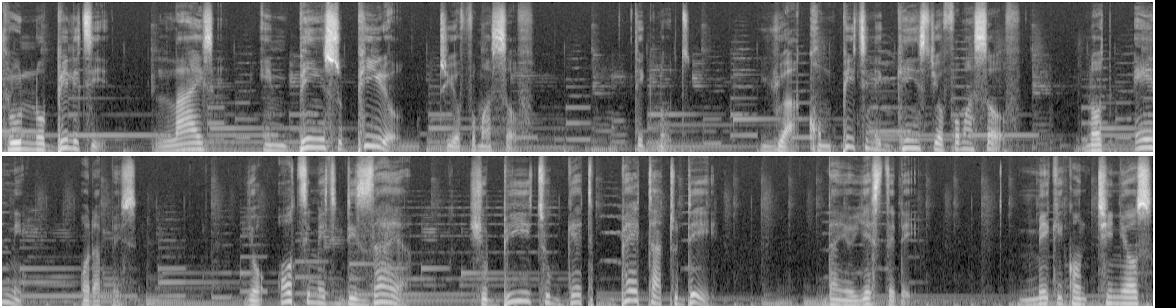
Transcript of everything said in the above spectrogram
True nobility lies in being superior to your former self. Take note, you are competing against your former self, not any other person. Your ultimate desire should be to get better today than your yesterday, making continuous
